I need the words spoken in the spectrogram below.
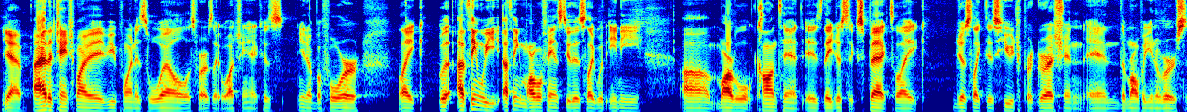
Yeah, I had to change my viewpoint as well as far as like watching it because you know before, like I think we I think Marvel fans do this like with any um, Marvel content is they just expect like just like this huge progression in the Marvel universe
